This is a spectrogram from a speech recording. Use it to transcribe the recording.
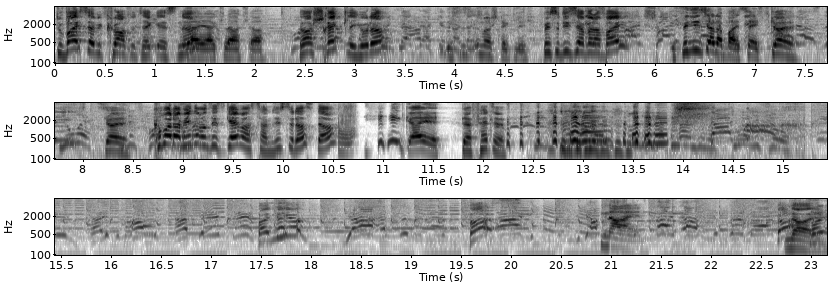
Du weißt ja, wie Craft Attack ist, Ja, ne? ja, klar, klar. War schrecklich, oder? Das ist immer schrecklich. Bist du dieses Jahr wieder dabei? Ich bin dieses Jahr dabei, safe. Geil. Geil. Guck mal, da hinter uns ist Gamers Time. Siehst du das da? Geil. Der Fette. Da ist im Haus. Abhilfe. Bei mir? Ja, Was? Nein. Nein.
